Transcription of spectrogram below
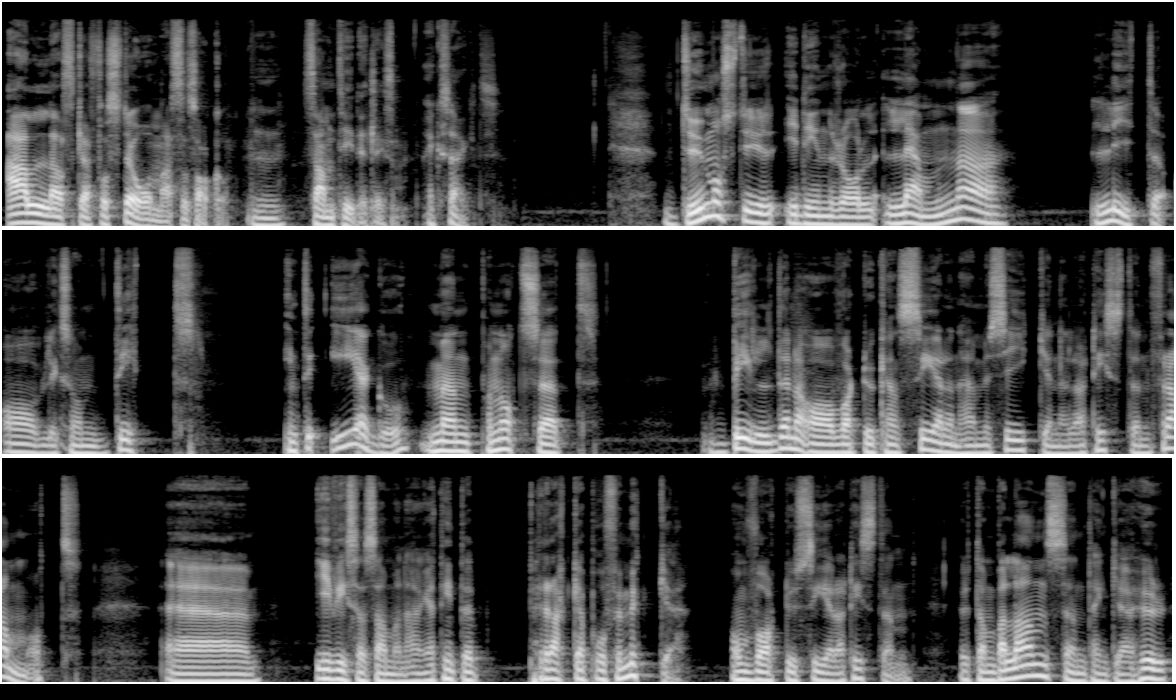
alla ska förstå massa saker Mm. samtidigt liksom. Exakt. Du måste ju i din roll lämna lite av liksom ditt, inte ego, men på något sätt bilderna av vart du kan se den här musiken eller artisten framåt. Eh, I vissa sammanhang, att inte pracka på för mycket om vart du ser artisten. Utan balansen, tänker jag, hur,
